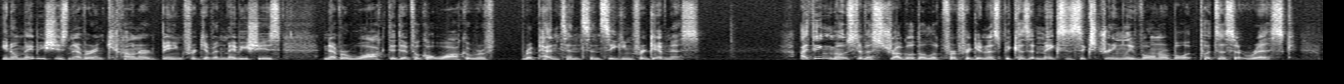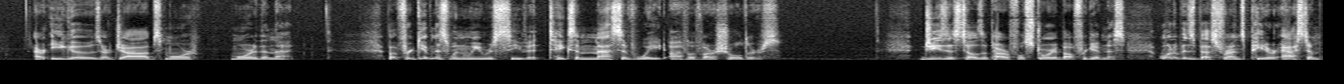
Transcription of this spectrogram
You know, maybe she's never encountered being forgiven. Maybe she's never walked the difficult walk of re- repentance and seeking forgiveness. I think most of us struggle to look for forgiveness because it makes us extremely vulnerable. It puts us at risk. Our egos, our jobs, more, more than that. But forgiveness, when we receive it, takes a massive weight off of our shoulders. Jesus tells a powerful story about forgiveness. One of his best friends, Peter, asked him,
